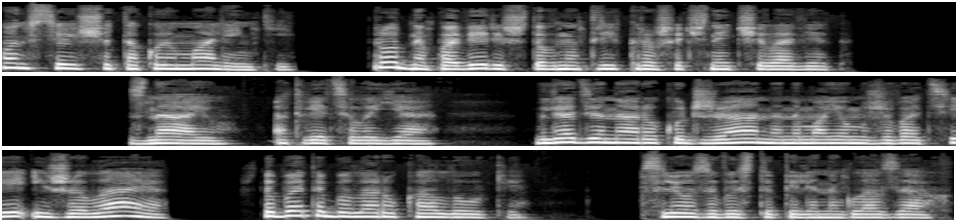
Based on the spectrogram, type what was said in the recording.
Он все еще такой маленький. Трудно поверить, что внутри крошечный человек. «Знаю», — ответила я, глядя на руку Джианны на моем животе и желая, чтобы это была рука Луки. Слезы выступили на глазах.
